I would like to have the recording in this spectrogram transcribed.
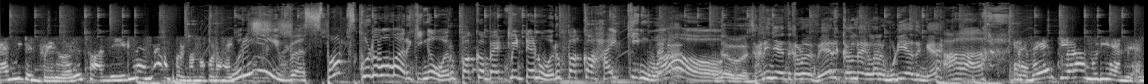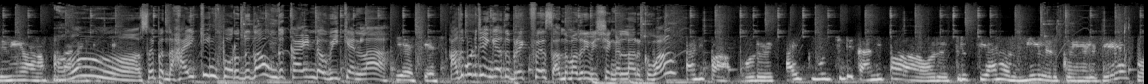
பேட்மிண்டன் போயிடுவாரு. சோ அது இல்லைன்னா அப்புறம் நம்ம கூட ஒரே hiking. ஸ்பாட்ஸ் குடும்பமா இருக்கீங்க. ஒரு பக்கம் பேட்மிண்டன் ஒரு பக்கம் ஹைக்கிங் வா சனி ஞாயிற்றுக்கிழமை வேர்க்கல்னா எங்களால முடியாதுங்க. வேர்க்கலாம் முடியாது. அதுவே சோ இப்ப இந்த ஹைக்கிங் போறது தான் உங்க கைண்ட் ஆஃப் வீக்கெண்ட்லா எஸ் எஸ் அது முடிஞ்சு எங்கேயாவது பிரேக்ஃபாஸ்ட் அந்த மாதிரி விஷயங்கள்லாம் இருக்குமா? கண்டிப்பா. ஒரு ஹைக் முடிச்சிட்டு கண்டிப்பா ஒரு திருப்தியான ஒரு மீல் இருக்கும் எங்களுக்கு. சோ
